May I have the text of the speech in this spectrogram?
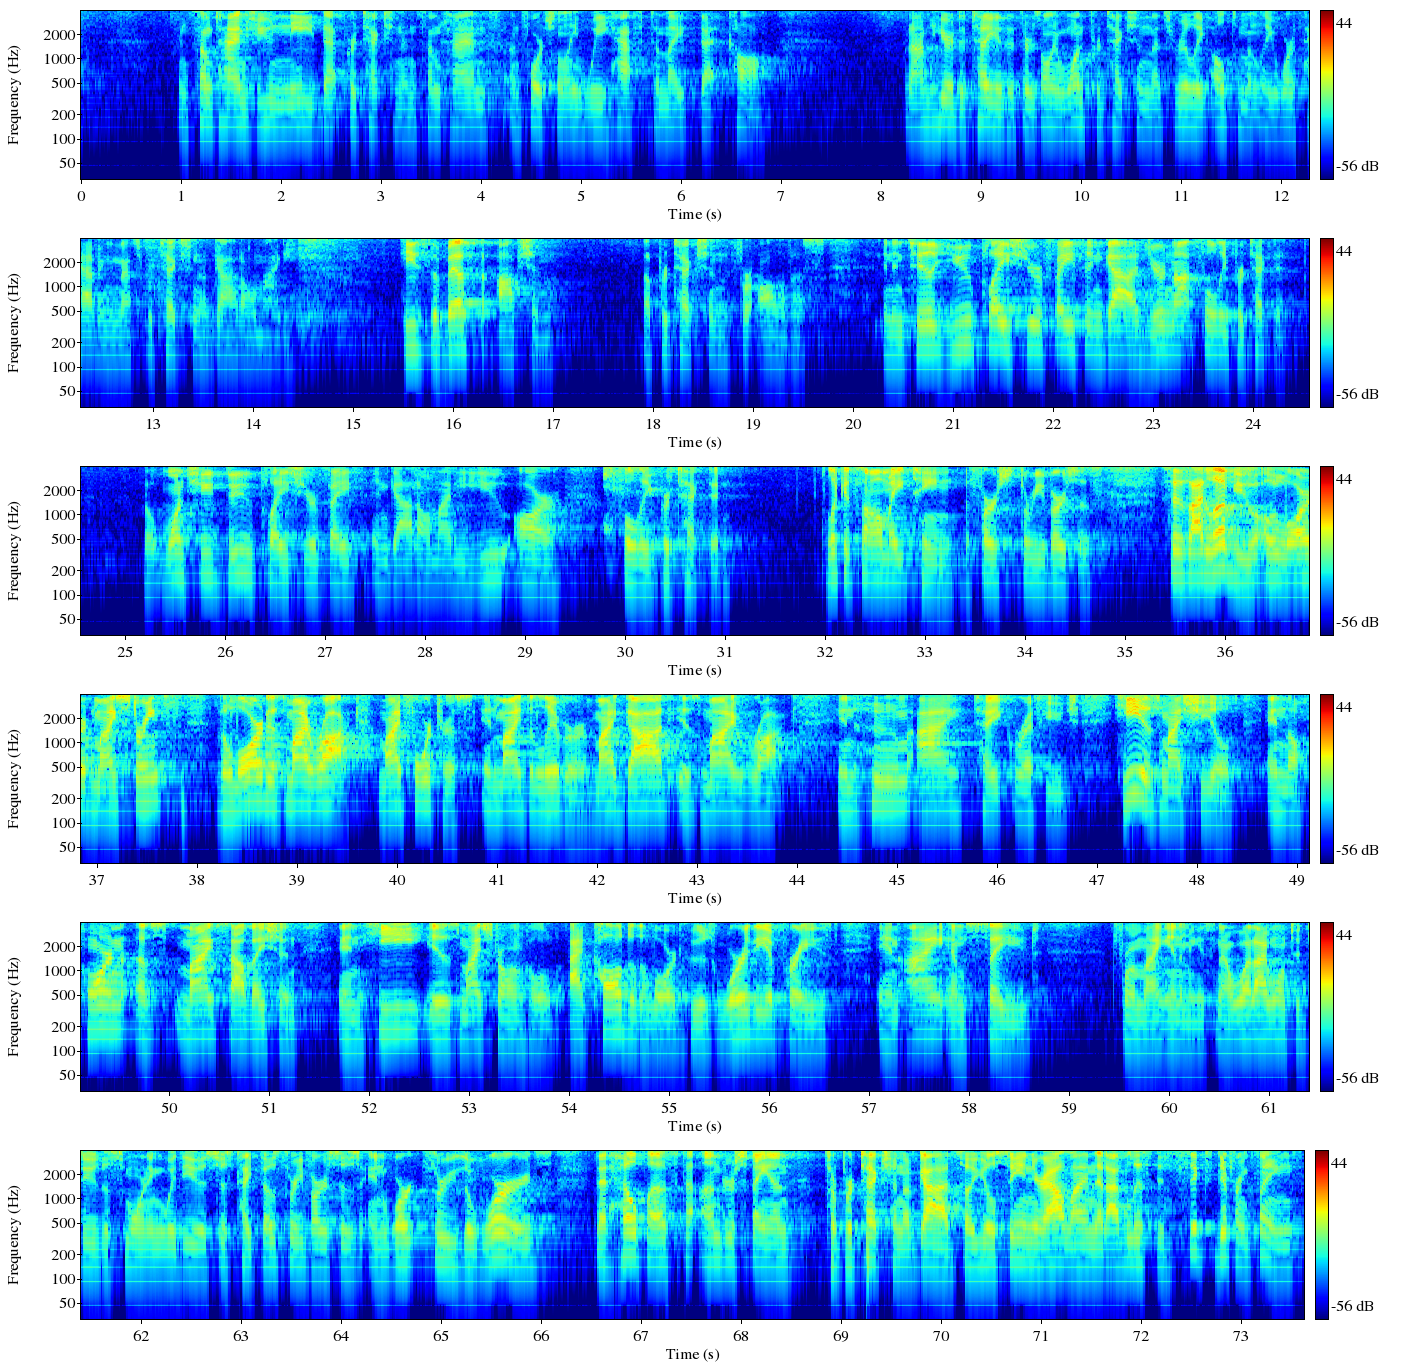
And sometimes you need that protection, and sometimes, unfortunately, we have to make that call. But I'm here to tell you that there's only one protection that's really ultimately worth having, and that's protection of God Almighty. He's the best option of protection for all of us. And until you place your faith in God, you're not fully protected. But once you do place your faith in God Almighty, you are fully protected. Look at Psalm 18, the first three verses. It says, I love you, O Lord, my strength. The Lord is my rock, my fortress, and my deliverer. My God is my rock, in whom I take refuge. He is my shield and the horn of my salvation and he is my stronghold. I call to the Lord, who is worthy of praise, and I am saved from my enemies. Now, what I want to do this morning with you is just take those three verses and work through the words that help us to understand the protection of God. So you'll see in your outline that I've listed six different things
